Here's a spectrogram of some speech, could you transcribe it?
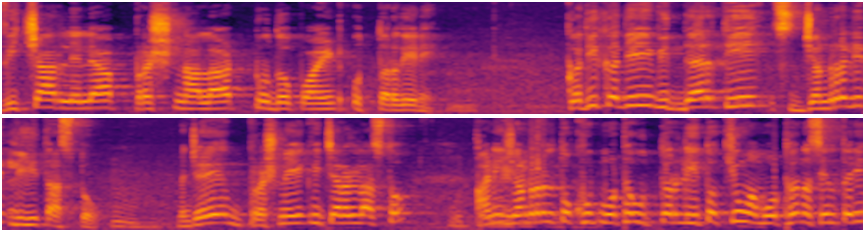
विचारलेल्या प्रश्नाला टू द पॉइंट उत्तर देणे. कधी कधी विद्यार्थी जनरली लिहित असतो. म्हणजे प्रश्न एक विचारलेला असतो आणि जनरल तो खूप मोठं उत्तर लिहितो किंवा मोठं नसेल तरी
